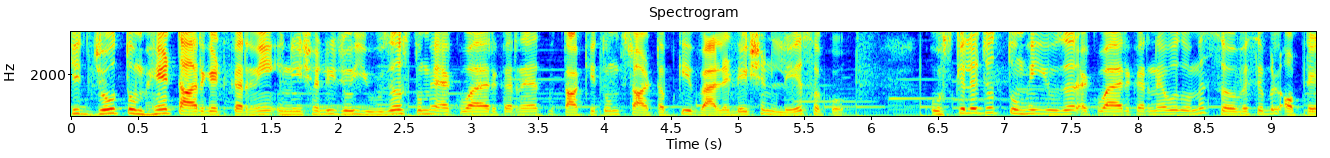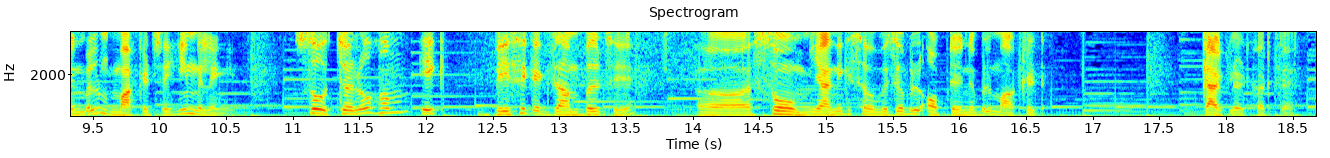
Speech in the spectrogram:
कि जो तुम्हें टारगेट करनी है इनिशियली जो यूज़र्स तुम्हें एक्वायर कर रहे हैं, ताकि तुम स्टार्टअप की वैलिडेशन ले सको। उसके लिए जो तुम्हें यूज़र एक्वायर करने हैं वो तुम्हें सर्विसेबल ऑप्टेनेबल मार्केट से ही मिलेंगे। सो so, चलो हम एक बेसिक एग्ज़ाम्पल से सोम uh, यानी कि सर्विसेबल ऑप्टेनेबल मार्केट कैलकुलेट करते हैं।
